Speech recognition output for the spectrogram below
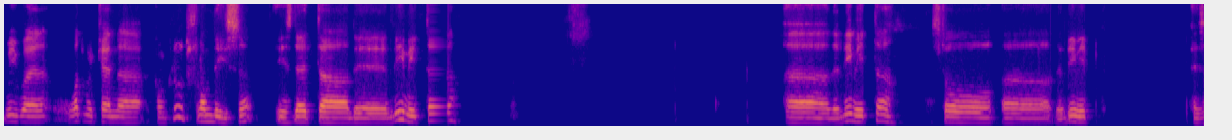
we were what we can uh, conclude from this is that uh, the limit the limit so uh, the limit as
